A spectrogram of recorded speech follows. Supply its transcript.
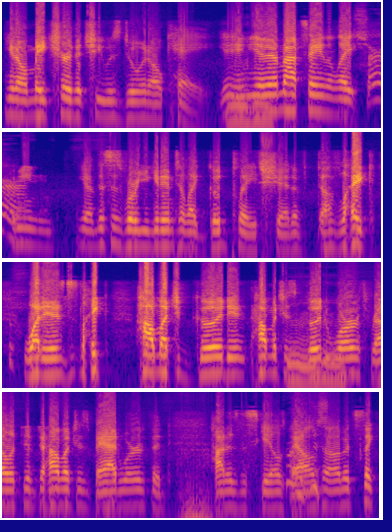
you know, make sure that she was doing okay. And, Mhm. and I'm not saying that like, Sure. I mean, you know, this is where you get into like good place shit of, of like what is like how much good is how much is good Mhm. worth relative to how much is bad worth and how does the scales Well, balance just- on them. It's like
